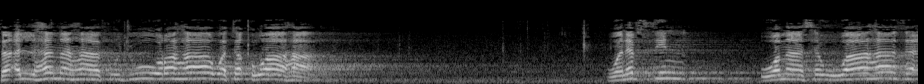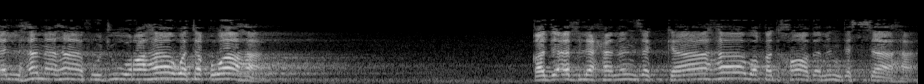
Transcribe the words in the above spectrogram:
فألهمها فجورها وتقواها. ونفس وما سواها فألهمها فجورها وتقواها. قد أفلح من زكاها وقد خاب من دساها.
